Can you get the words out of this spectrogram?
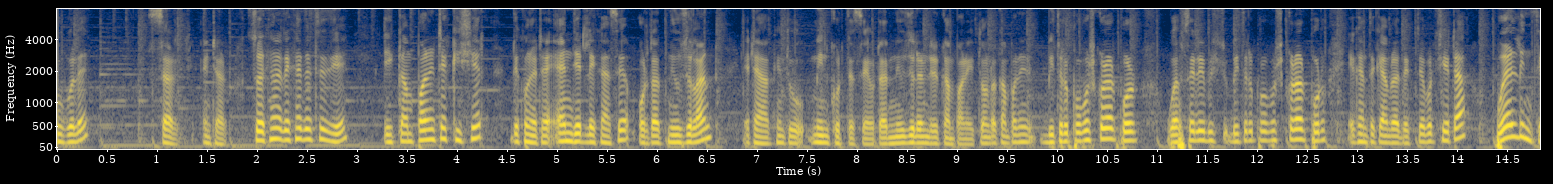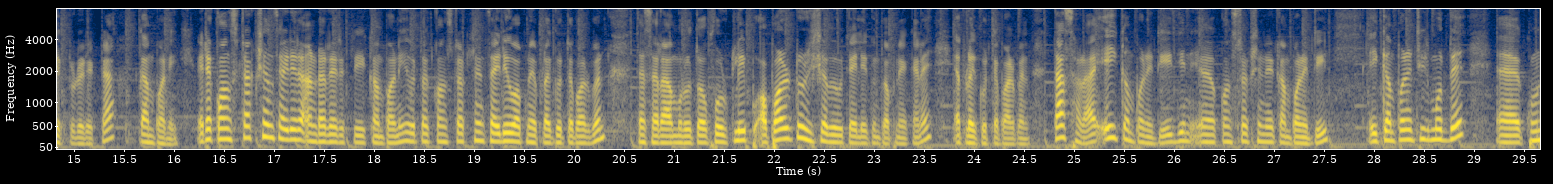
গুগলে সার্চ এন্টার সো এখানে দেখা যাচ্ছে যে এই কোম্পানিটা কিসের? দেখুন এটা এনজেড লেখা আছে অর্থাৎ নিউজিল্যান্ড এটা কিন্তু মিন করতেছে, ওটা নিউজিল্যান্ডের কোম্পানি তো আমরা কোম্পানির ভিতরে প্রবেশ করার পর ওয়েবসাইটের ভিতরে প্রবেশ করার পর, এখান থেকে আমরা দেখতে পাচ্ছি এটা ওয়েল্ডিং সেক্টরের একটা কোম্পানি এটা কনস্ট্রাকশন সাইডের আন্ডারের একটি কোম্পানি অর্থাৎ কনস্ট্রাকশন সাইডেও আপনি অ্যাপ্লাই করতে পারবেন। তাছাড়া মূলত ফোরক্লিপ অপারেটর হিসাবেও চাইলে কিন্তু আপনি এখানে অ্যাপ্লাই করতে পারবেন। তাছাড়া এই কোম্পানিটি এই যে কনস্ট্রাকশনের কোম্পানিটি এই কোম্পানিটির মধ্যে কোন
